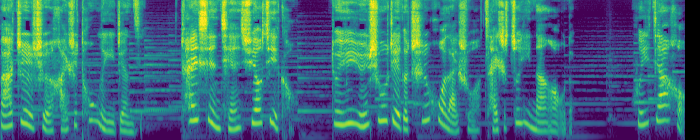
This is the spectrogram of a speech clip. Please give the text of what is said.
拔智齿还是痛了一阵子，拆线前需要忌口，对于云舒这个吃货来说才是最难熬的。回家后，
